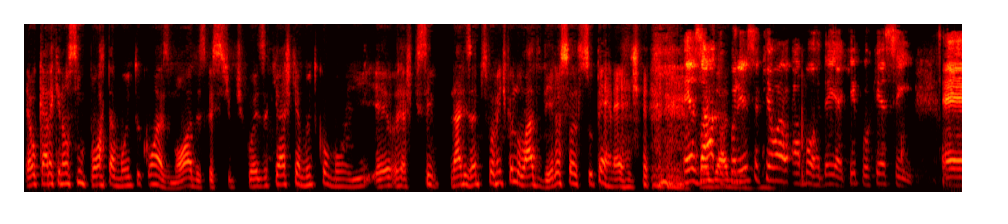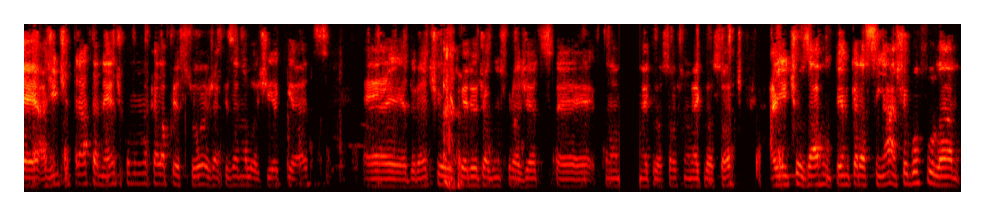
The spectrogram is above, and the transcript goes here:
é o cara que não se importa muito com as modas, com esse tipo de coisa, que eu acho que é muito comum. E eu acho que, se, analisando principalmente pelo lado dele, eu sou super nerd. Exato, por isso que eu abordei aqui, porque assim, é, a gente trata nerd como aquela pessoa, eu já fiz analogia aqui antes, é, durante o período de alguns projetos é, com a Microsoft, na Microsoft, a gente usava um termo que era assim, ah, chegou fulano,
